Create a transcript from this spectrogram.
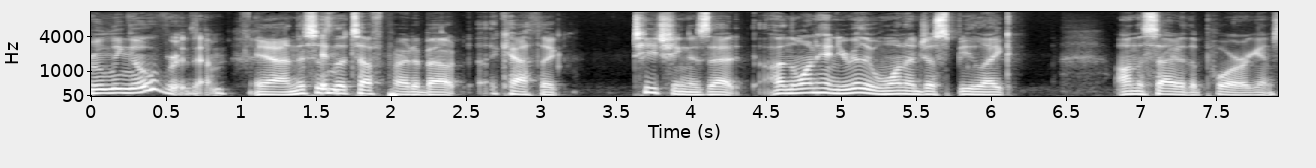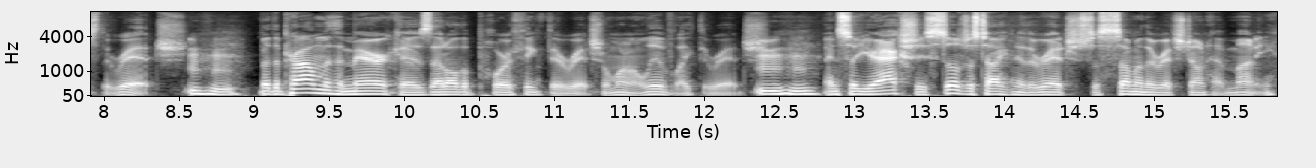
ruling over them. Yeah, and this is the tough part about Catholic teaching is that on the one hand, you really want to just be like on the side of the poor against the rich. Mm-hmm. But the problem with America is that all the poor think they're rich and want to live like the rich. Mm-hmm. And so you're actually still just talking to the rich, just some of the rich don't have money.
